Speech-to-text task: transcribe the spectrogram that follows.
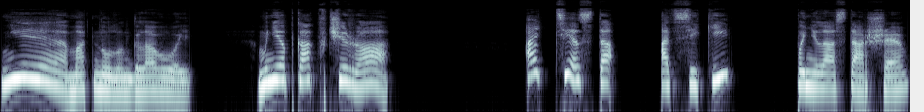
«Не», — мотнул он головой, — «мне б как вчера». «А тесто отсеки?» Поняла старшая.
